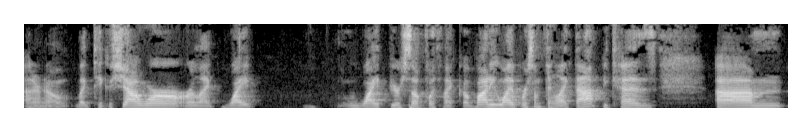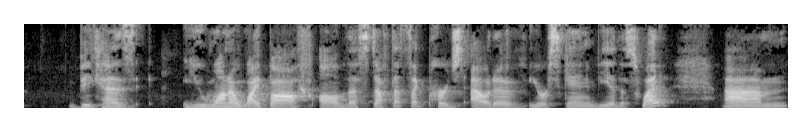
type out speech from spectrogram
I don't know, like take a shower or like wipe wipe yourself with like a body wipe or something like that because um because you want to wipe off all the stuff that's like purged out of your skin via the sweat. Um,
